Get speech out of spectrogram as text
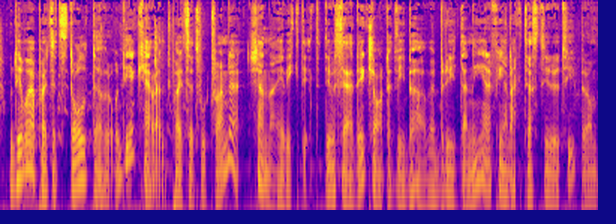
Och det var jag på ett sätt stolt över. Och det kan jag väl på ett sätt fortfarande känna är viktigt. Det vill säga det är klart att vi behöver bryta ner felaktiga stereotyper om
